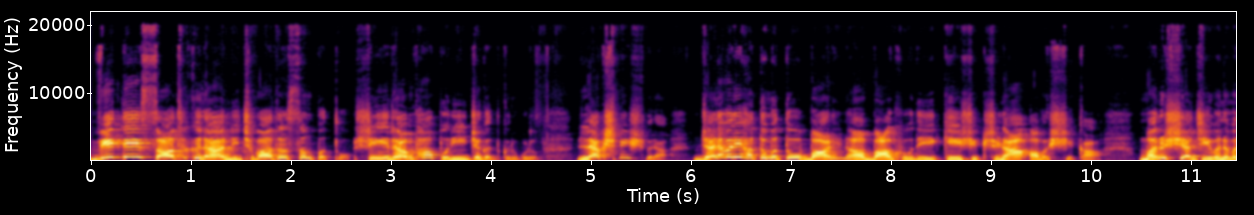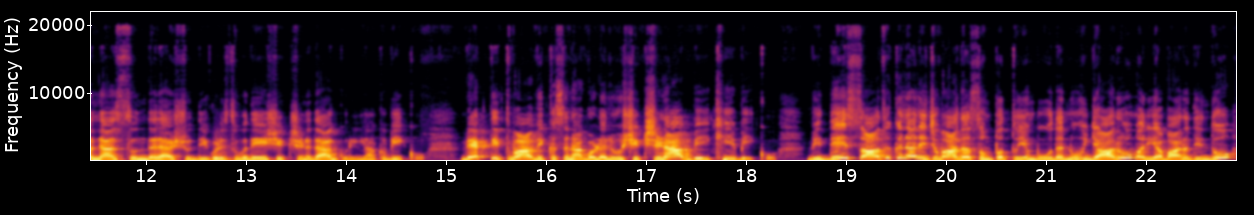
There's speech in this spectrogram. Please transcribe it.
ವಿದ್ಯೆ ಸಾಧಕರ ನಿಜವಾದ ಸಂಪತ್ತು. ಶ್ರೀ ರಂಭಾಪುರಿ ಜಗದ್ಗುರುಗಳು. ಲಕ್ಷ್ಮೀಶ್ವರ ಜನವರಿ ಹತ್ತೊಂಬತ್ತು ಬಾಳಿನ ಬಾಗೋದಯಕ್ಕೆ ಶಿಕ್ಷಣ ಅವಶ್ಯಕ. ಮನುಷ್ಯ ಜೀವನವನ್ನು ಸುಂದರ ಶುದ್ಧಿಗೊಳಿಸುವುದೇ ಶಿಕ್ಷಣದ ಗುರಿಯಾಗಬೇಕು. ವ್ಯಕ್ತಿತ್ವ ವಿಕಸನಗೊಳ್ಳಲು ಶಿಕ್ಷಣ ಬೇಕೇ ಬೇಕು. ವಿದ್ಯೆ ಸಾಧಕನ ನಿಜವಾದ ಸಂಪತ್ತು ಎಂಬುದನ್ನು ಯಾರೂ ಮರೆಯಬಾರದೆಂದು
